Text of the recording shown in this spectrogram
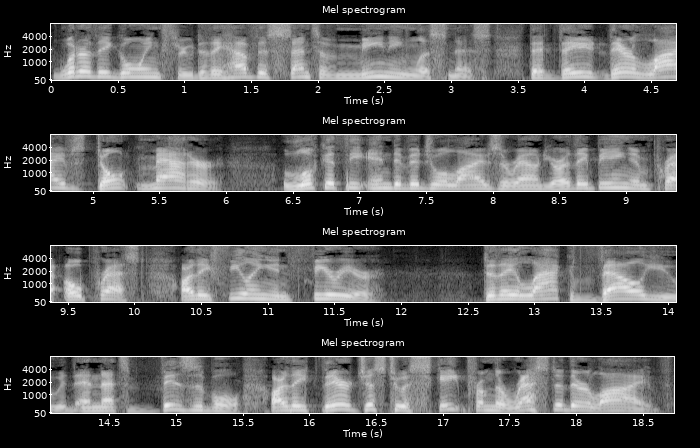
What are they going through? Do they have this sense of meaninglessness that they, their lives don't matter? Look at the individual lives around you. Are they being impre- oppressed? Are they feeling inferior? Do they lack value and that's visible? Are they there just to escape from the rest of their life?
